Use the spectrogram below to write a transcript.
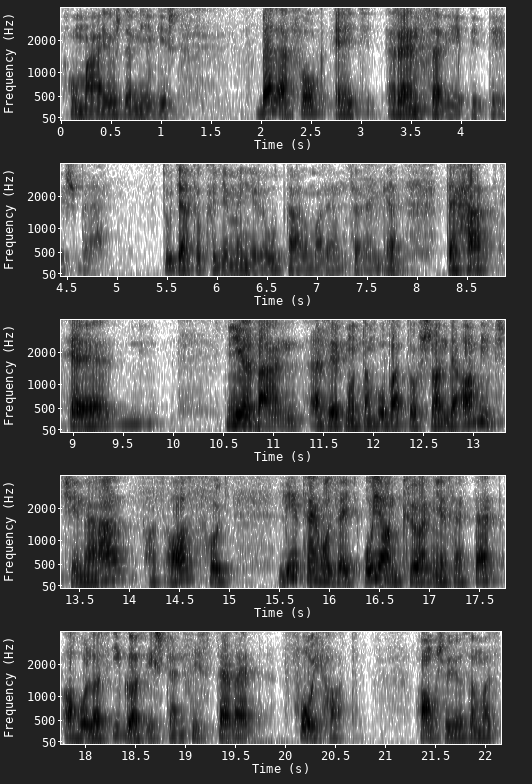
homályos, de mégis belefog egy rendszerépítésbe. Tudjátok, hogy én mennyire utálom a rendszereket. Tehát Nyilván ezért mondtam óvatosan, de amit csinál, az az, hogy létrehoz egy olyan környezetet, ahol az igaz Isten tisztelet folyhat. Hangsúlyozom, az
